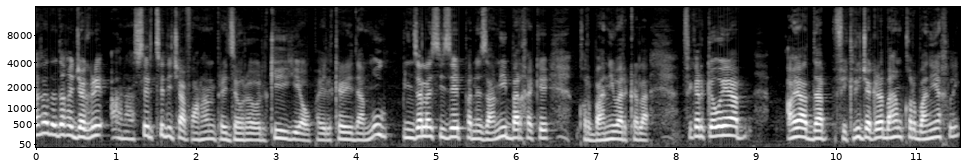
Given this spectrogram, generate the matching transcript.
دغه د دغه جګړې عناصر څه دي چې افغانان پرې ځورول کېږي او پیل کړې ده؟ موږ پنځه لسیزې په نظامي برخه کې قرباني ورکړله. فکر کوئ آیا د فکري جګړه به هم قرباني اخلي؟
